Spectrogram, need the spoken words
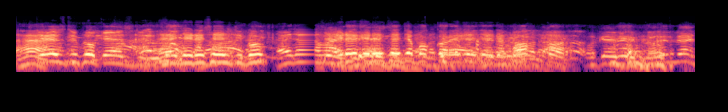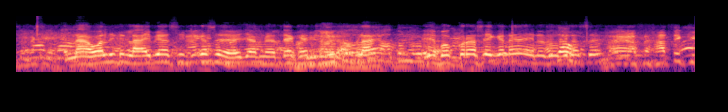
হ্যাঁ। কেএসডি ব্রো কেএসডি এই যে এটা হচ্ছে এইচডি এটা এটা এই যে বক্কর এই যে এই যে- বক্কর। না অলরেডি লাইভে আছি ঠিক আছে? এই যে আপনারা দেখেন ইউটিউব লাইভ এই যে বক্কর আছে এখানে রবিন আছে হাতে কি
